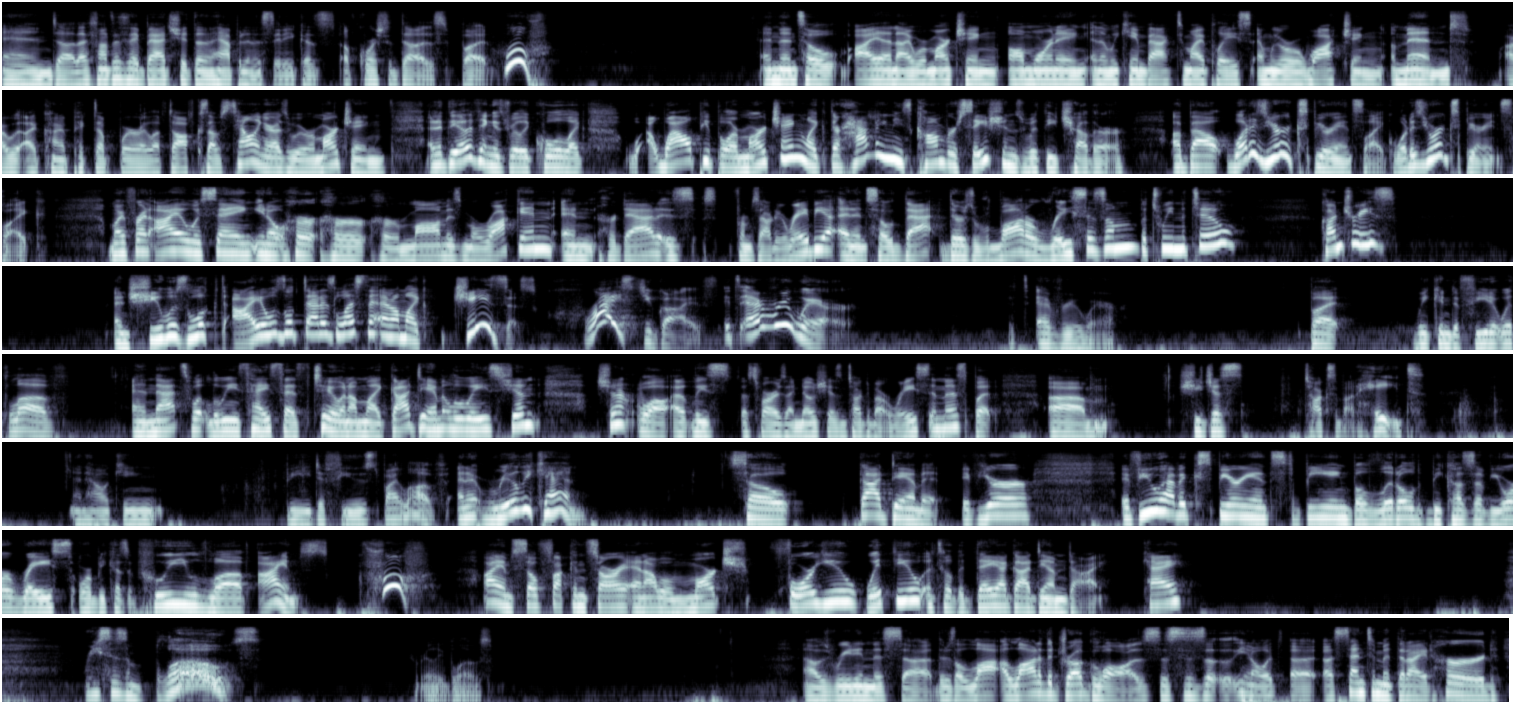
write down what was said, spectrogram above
and uh, that's not to say bad shit doesn't happen in the city because of course it does but whew and then so Aya and I were marching all morning, and then we came back to my place and we were watching Amend. I, w- I kind of picked up where I left off because I was telling her as we were marching. And the other thing is really cool. Like w- while people are marching, like they're having these conversations with each other about what is your experience like? What is your experience like? My friend Aya was saying, you know, her her her mom is Moroccan and her dad is from Saudi Arabia, and so that there's a lot of racism between the two countries. And she was looked, Aya was looked at as less than, and I'm like, Jesus Christ, you guys, it's everywhere. It's everywhere. But we can defeat it with love. And that's what Louise Hay says too. And I'm like, God damn it, Louise. Shouldn't shouldn't well, at least as far as I know, she hasn't talked about race in this, but um she just talks about hate and how it can be diffused by love. And it really can. So, God damn it. If you're if you have experienced being belittled because of your race or because of who you love, I am whew, I am so fucking sorry and I will march for you with you until the day I goddamn die. Okay? Racism blows. It really blows. I was reading this. Uh, there's a lot, a lot of the drug laws. This is, a, you know, a, a sentiment that I had heard.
